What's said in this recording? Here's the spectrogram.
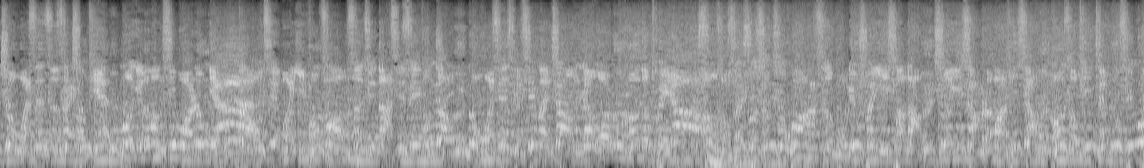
说我三子在上天，莫给了忘记我容颜。刀借我一旁放，三军大旗随风荡，怒火千血千万丈，让我如何能退让？数口传说成神话，自古流传一刹那，这一仗了霸天下，横扫天下无牵挂。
